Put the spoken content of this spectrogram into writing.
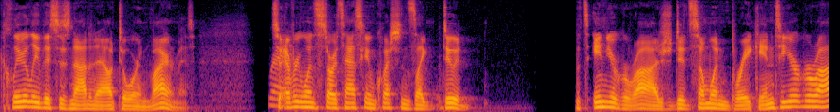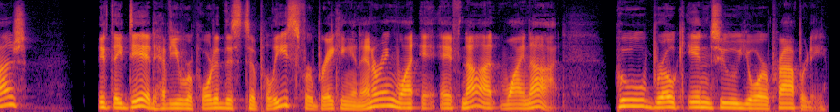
Clearly, this is not an outdoor environment. So everyone starts asking him questions like, dude, that's in your garage. Did someone break into your garage? If they did, have you reported this to police for breaking and entering? Why, if not, why not? Who broke into your property?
